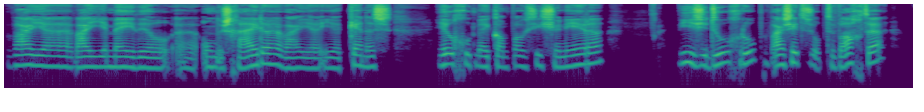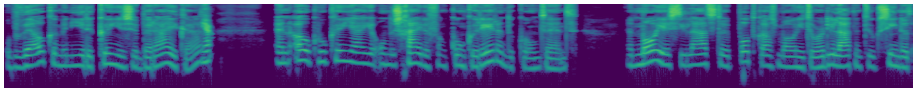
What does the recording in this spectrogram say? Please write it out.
waar je waar je, je mee wil uh, onderscheiden, waar je je kennis heel goed mee kan positioneren. Wie is je doelgroep? Waar zitten ze op te wachten? Op welke manieren kun je ze bereiken? Ja. En ook hoe kun jij je onderscheiden van concurrerende content? Het mooie is, die laatste podcastmonitor, die laat natuurlijk zien dat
